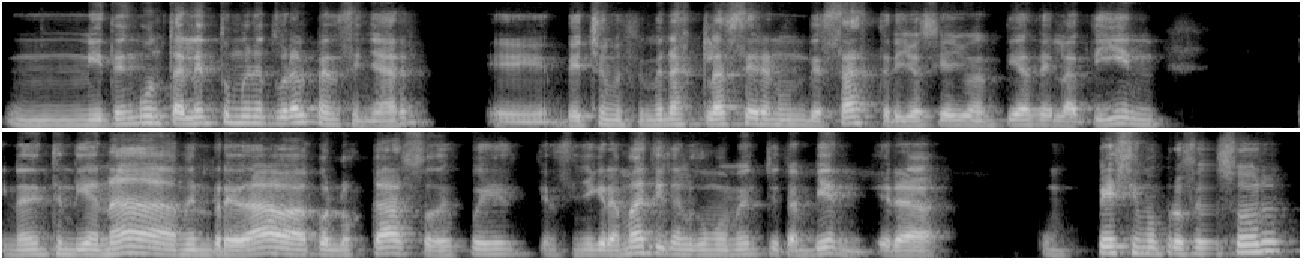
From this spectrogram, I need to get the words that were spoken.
ni tengo un talento muy natural para enseñar. Eh, de hecho, mis primeras clases eran un desastre. Yo hacía ayudantías de latín y nadie entendía nada, me enredaba con los casos. Después enseñé gramática en algún momento y también era un pésimo profesor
